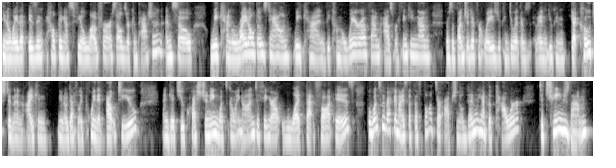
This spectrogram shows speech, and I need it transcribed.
in a way that isn't helping us feel love for ourselves or compassion. And so we can write all those down. We can become aware of them as we're thinking them. There's a bunch of different ways you can do it. There's and you can get coached and then I can, you know, definitely point it out to you and get you questioning what's going on to figure out what that thought is. But once we recognize that the thoughts are optional, then we have the power to change them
